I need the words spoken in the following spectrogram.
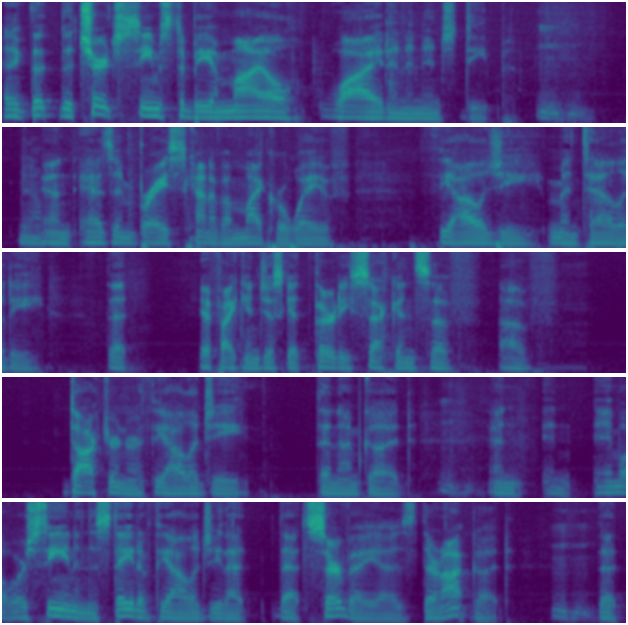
I think the the church seems to be a mile wide and an inch deep, mm-hmm. Yeah. and has embraced kind of a microwave theology mentality that if I can just get thirty seconds of of doctrine or theology, then I'm good. Mm-hmm. And and and what we're seeing in the state of theology that that survey is they're not good. Mm-hmm. That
